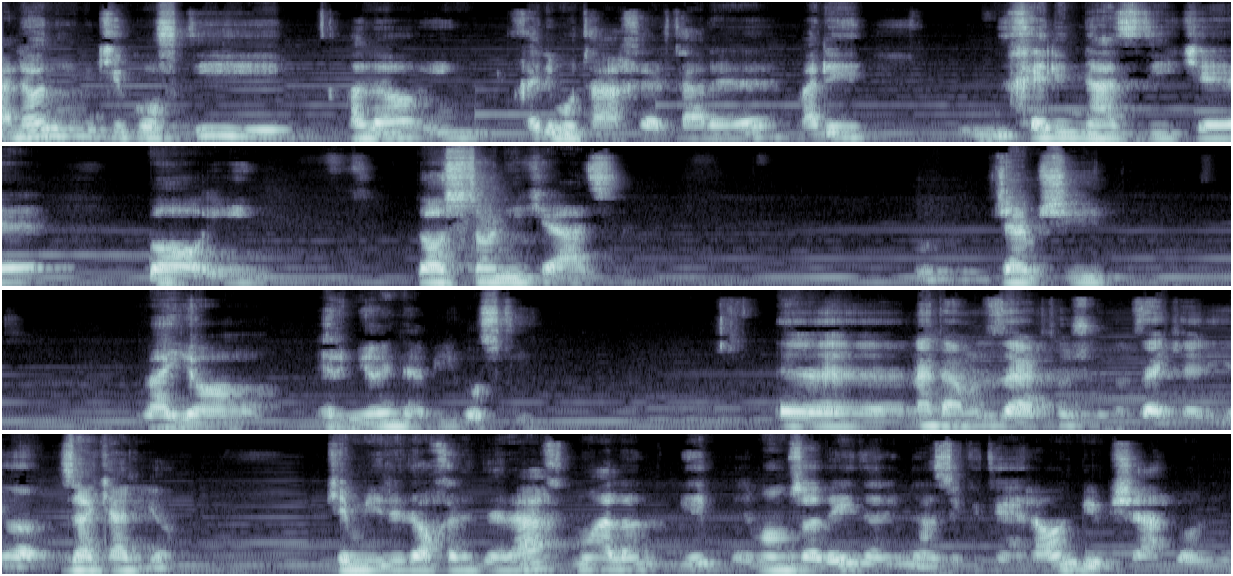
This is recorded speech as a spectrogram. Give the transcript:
الان این که گفتی حالا این خیلی متأخرتره ولی خیلی نزدیکه با این داستانی که از جمشید و یا ارمیای نبی گفتی نه در مورد بودم زکریا. زکریا که میره داخل درخت. ما الان یه امامزاده ای داریم نزدیک تهران بیبی شهربانو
